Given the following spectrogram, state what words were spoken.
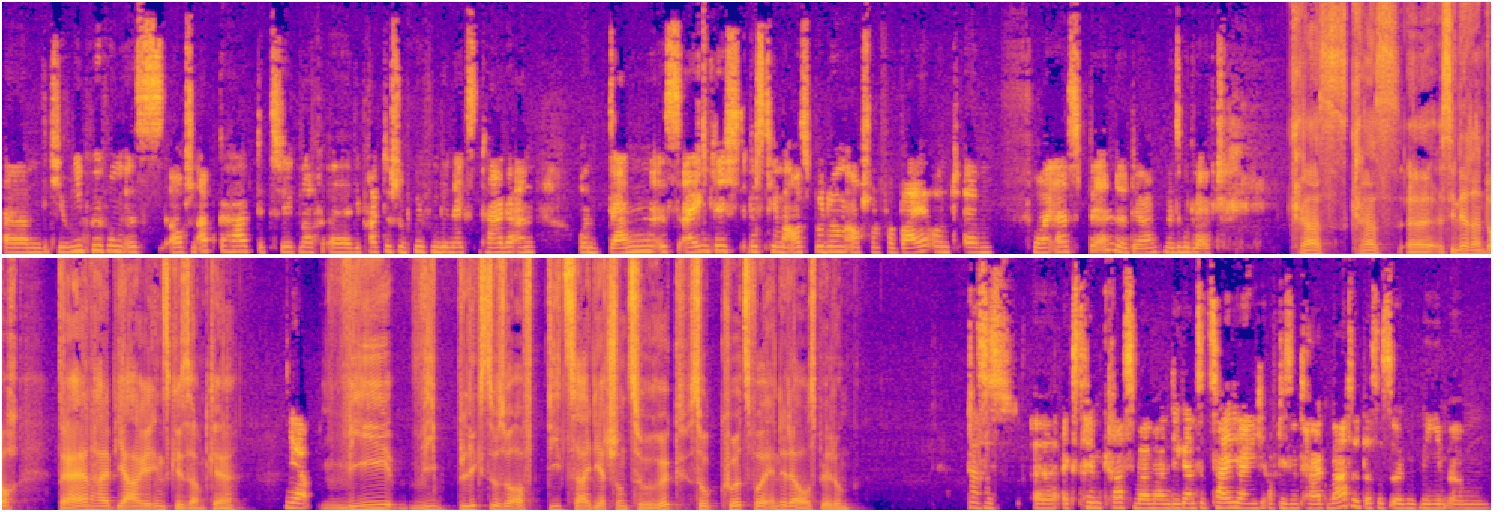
ähm, die Theorieprüfung ist auch schon abgehakt. Jetzt steht noch äh, die praktische Prüfung die nächsten Tage an. Und dann ist eigentlich das Thema Ausbildung auch schon vorbei und ähm, vorerst beendet, ja, wenn es gut läuft. Krass, krass. Äh, es sind ja dann doch dreieinhalb Jahre insgesamt, gell? Ja. Wie, wie blickst du so auf die Zeit jetzt schon zurück, so kurz vor Ende der Ausbildung? Das ist äh, extrem krass, weil man die ganze Zeit ja eigentlich auf diesen Tag wartet, dass es irgendwie ähm,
